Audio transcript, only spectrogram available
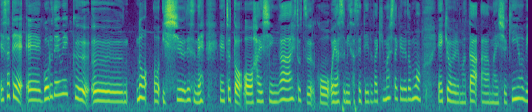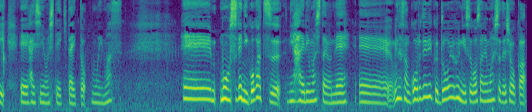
えさて、えー、ゴールデンウィークの一週ですね、えー、ちょっと配信が一つこうお休みさせていただきましたけれども、えー、今日よりまたあ毎週金曜日、え配信をしていきたいと思います。えー、もうすでに5月に入りましたよね、えー、皆さんゴールデンウィークどういうふうに過ごされましたでしょうか？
